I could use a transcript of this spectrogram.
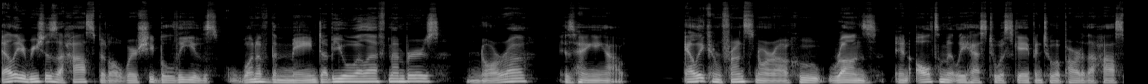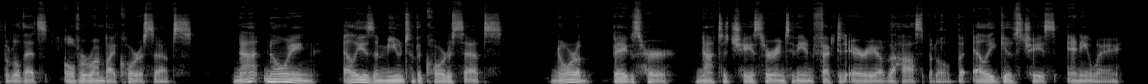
Ellie reaches a hospital where she believes one of the main WLF members Nora is hanging out. Ellie confronts Nora, who runs and ultimately has to escape into a part of the hospital that's overrun by cordyceps. Not knowing Ellie is immune to the cordyceps, Nora begs her not to chase her into the infected area of the hospital, but Ellie gives chase anyway.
